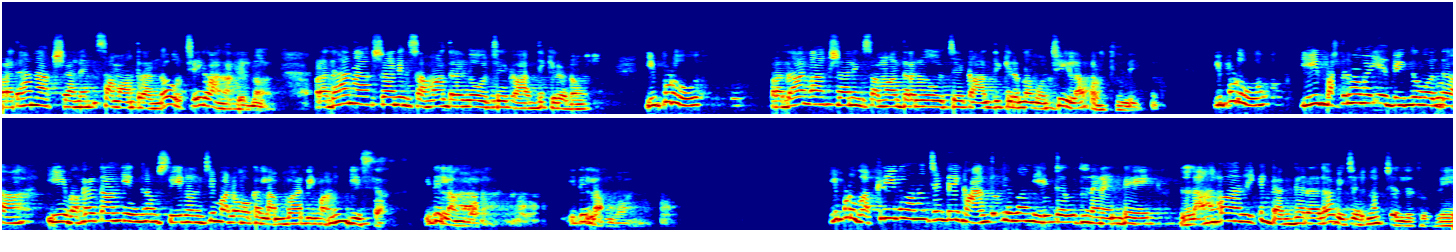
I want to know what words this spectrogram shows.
ప్రధానాక్షరానికి సమాంతరంగా వచ్చే కాంతి కిరణం. ప్రధానాక్షరానికి సమాంతరంగా వచ్చే కాంతి కిరణం. ఇప్పుడు ప్రధానాక్షరానికి సమాంతరంగా వచ్చే కాంతి కిరణం వచ్చి ఇలా పడుతుంది. ఇప్పుడు ఈ పతనమయ్యే బిందు వద్ద ఈ వక్రతా కేంద్రం శ్రీ నుంచి మనం ఒక లంబాన్ని మనం గీస్తాం. ఇది లంబం. ఇది లంబం. ఇప్పుడు వక్రీభవనం చెందే కాంతి ఏం జరుగుతుంది అంటే లంబానికి దగ్గరగా విచలనం చెందుతుంది.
